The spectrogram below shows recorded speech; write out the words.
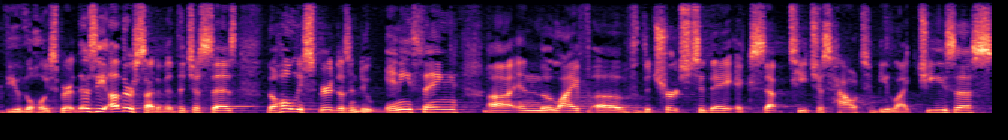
view of the Holy Spirit. There's the other side of it that just says the Holy Spirit doesn't do anything uh, in the life of the church today except teach us how to be like Jesus,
